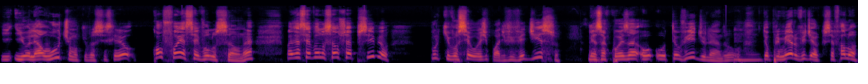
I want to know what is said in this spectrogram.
e, e, olhar o último que você escreveu, qual foi essa evolução, né? Mas essa evolução só é possível porque você hoje pode viver disso. Mesma coisa o, o teu vídeo, Leandro. Uhum. O teu primeiro vídeo é o que você falou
